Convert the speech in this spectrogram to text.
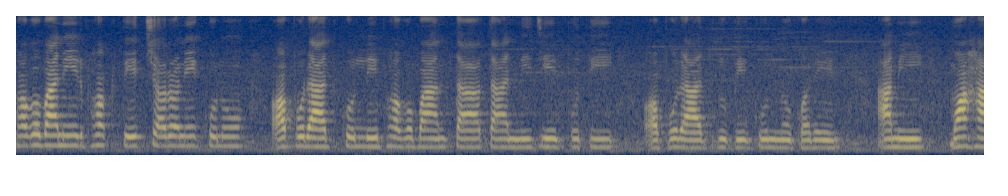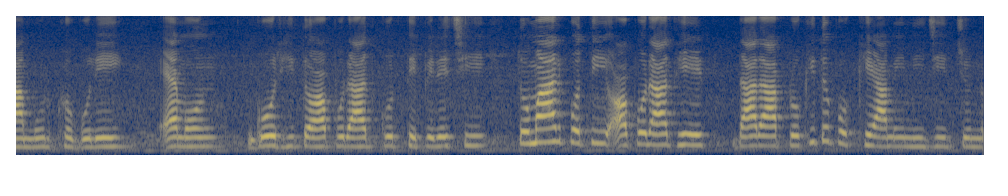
ভগবানের ভক্তের চরণে কোনো অপরাধ করলে ভগবান তা তার নিজের প্রতি অপরাধ রূপে গণ্য করেন। আমি মহামূর্খ বলেই এমন গর্হিত অপরাধ করতে পেরেছি। তোমার প্রতি অপরাধের দ্বারা প্রকৃতপক্ষে আমি নিজের জন্য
